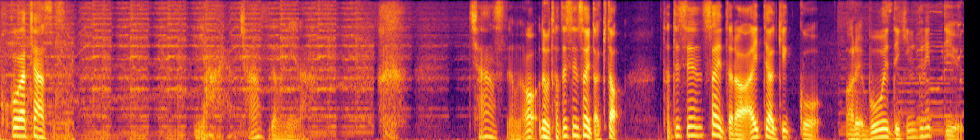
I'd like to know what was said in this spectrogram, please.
ここがチャンスですね。いやチャンスでもねえな。チャンスでも、あ、でも縦線咲いた。来た。縦線咲いたら相手は結構、あれ、防衛できんくねっていう。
